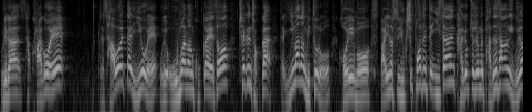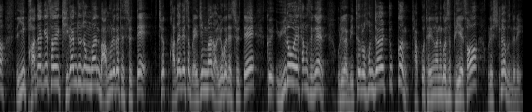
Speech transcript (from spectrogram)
우리가 사- 과거에 4월 달 이후에 우리 5만 원 고가에서 최근 저가 2만 원 밑으로 거의 뭐 마이너스 60% 이상 가격 조정을 받은 상황이고요. 이 바닥에서의 기간 조정만 마무리가 됐을 때 즉 바닥에서 매집만 완료가 됐을 때 그 위로의 상승은 우리가 밑으로 손절 조금 잡고 대응하는 것에 비해서 우리 시청자분들이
